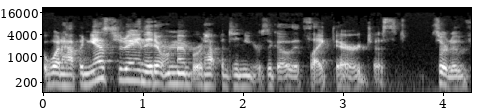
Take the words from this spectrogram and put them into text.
what happened yesterday, and they don't remember what happened ten years ago. It's like they're just sort of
